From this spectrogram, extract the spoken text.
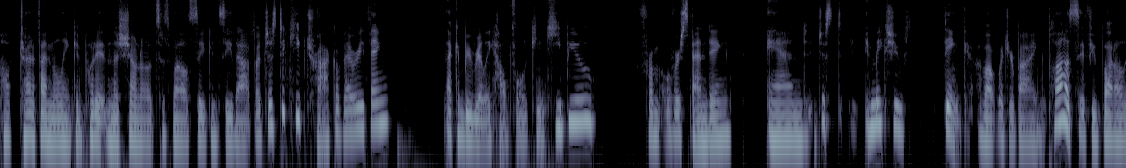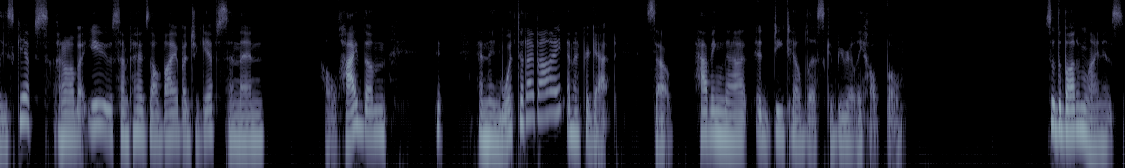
I'll try to find the link and put it in the show notes as well so you can see that. But just to keep track of everything, that can be really helpful. It can keep you from overspending and just it makes you think about what you're buying. Plus, if you've bought all these gifts, I don't know about you, sometimes I'll buy a bunch of gifts and then I'll hide them. and then what did I buy? And I forget. So, having that detailed list can be really helpful. So the bottom line is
